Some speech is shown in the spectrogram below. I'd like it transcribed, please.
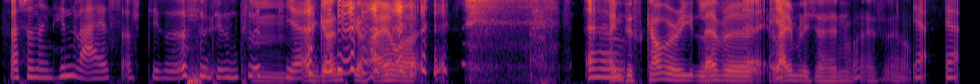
Das war schon ein Hinweis auf diese, diesen Twist Mm, hier. Ein ganz geheimer, Ähm, ein Discovery-Level äh, ja. heimlicher Hinweis, ja. ja, ja.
